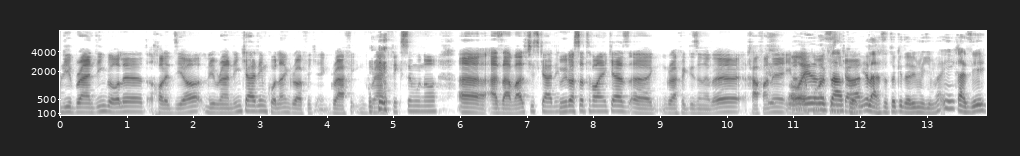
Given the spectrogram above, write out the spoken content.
rebranding به قول خالدیا rebranding کردیم. کلا گرافیک گرافیک graphics مون رو از اول چیز کردیم. توی راست اتفاقا یکی از graphic designer های خفن ایران کرد. یه لحظه تو که داری میگی. من این قضیه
